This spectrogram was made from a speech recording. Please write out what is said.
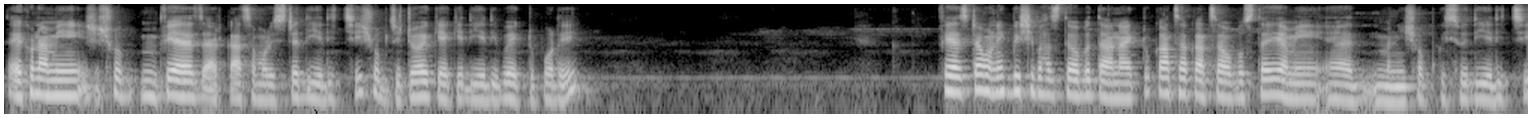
তো এখন আমি সব পেঁয়াজ আর কাঁচামরিচটা দিয়ে দিচ্ছি। সবজিটাও একে একে দিয়ে দিব একটু পরে। পেঁয়াজটা অনেক বেশি ভাজতে হবে তা না, একটু কাঁচা কাঁচা অবস্থায় আমি মানে সব কিছু দিয়ে দিচ্ছি।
